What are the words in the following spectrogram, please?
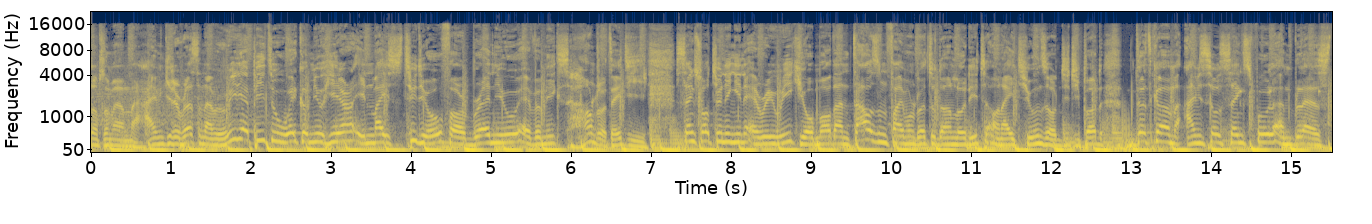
and gentlemen. I'm Gil Everest and I'm really happy to welcome you here in my studio for a brand new Evermix 180. Thanks for tuning in every week. You're more than 1,500 to download it on iTunes or digipod.com. I'm so thankful and blessed.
